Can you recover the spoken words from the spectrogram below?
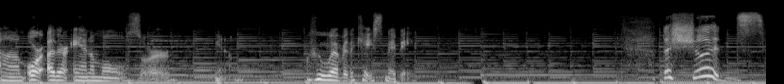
um, or other animals or, you know, whoever the case may be. The shoulds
